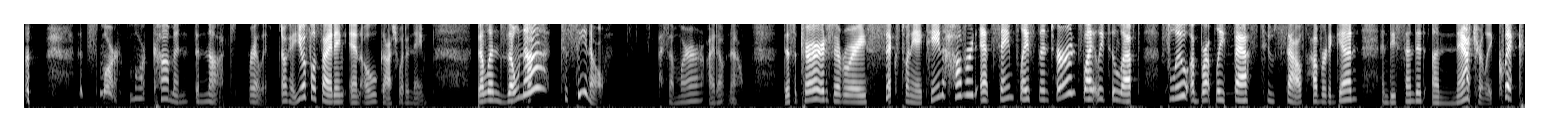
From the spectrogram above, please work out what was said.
That's more more common than not, really. Okay, UFO sighting and oh gosh, what a name. Bellinzona Ticino. Somewhere, I don't know. This occurred February 6, 2018, hovered at same place, then turned slightly to left, flew abruptly fast to south, hovered again, and descended unnaturally quick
